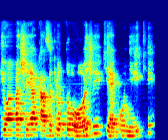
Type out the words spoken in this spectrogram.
eu achei a casa que eu tô hoje, que é com o Nick,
